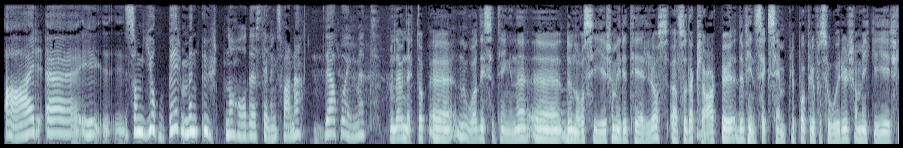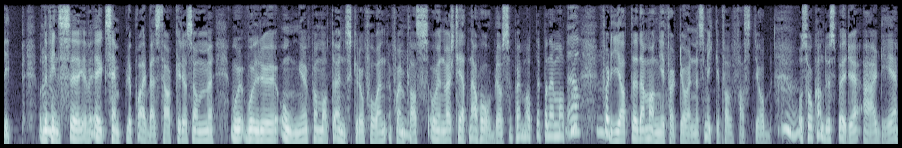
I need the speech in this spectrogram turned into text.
er eh, som jobber, men uten å ha det stillingsvernet. Det er poenget mitt. Men det er jo nettopp eh, noe av disse tingene eh, du nå sier som irriterer oss. Altså Det er klart det, det finnes eksempler på professorer som ikke gir slipp. Og det Mm. finnes eh, eksempler på arbeidstakere som, hvor, hvor unge på en måte ønsker å få en, få en plass. Og universitetene er håpløse på en måte på den måten. Ja. Mm. Fordi at det er mange i 40-årene som ikke får fast jobb. Mm. Og så kan du spørre er det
